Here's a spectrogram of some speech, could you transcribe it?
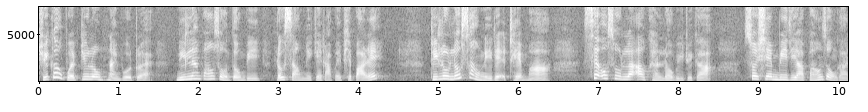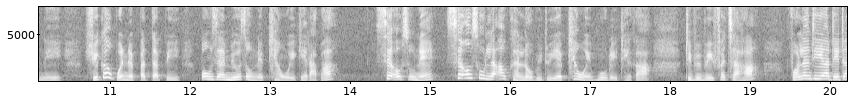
ရွေးကောက်ပွဲပြုလုပ်နိုင်ဖို့အတွက်နီလန်ပေါင်းစုံသုံးပြီးလှုပ်ဆောင်နေခဲ့တာပဲဖြစ်ပါတယ်။ဒီလိုလှုပ်ဆောင်နေတဲ့အထက်မှာစစ်အုပ်စုလက်အောက်ခံလော်ဘီတွေကဆိုရှယ်မီဒီယာပေါင်းစုံကနေရွေးကောက်ပွဲနဲ့ပတ်သက်ပြီးပုံစံမျိုးစုံနဲ့ဖြန့်ဝေခဲ့တာပါ စစ်အုပ်စုနဲ့စစ်အုပ်စုလက်အောက်ခံ lobby တွေရဲ့ဖြန့်ဝေမှုတွေထက်က DPP ဖက်ချက်ဟာ volunteer data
